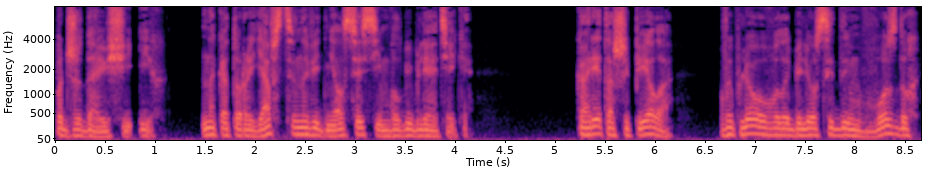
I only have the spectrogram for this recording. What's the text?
поджидающей их, на которой явственно виднелся символ библиотеки. Карета шипела, выплевывала белесый дым в воздух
